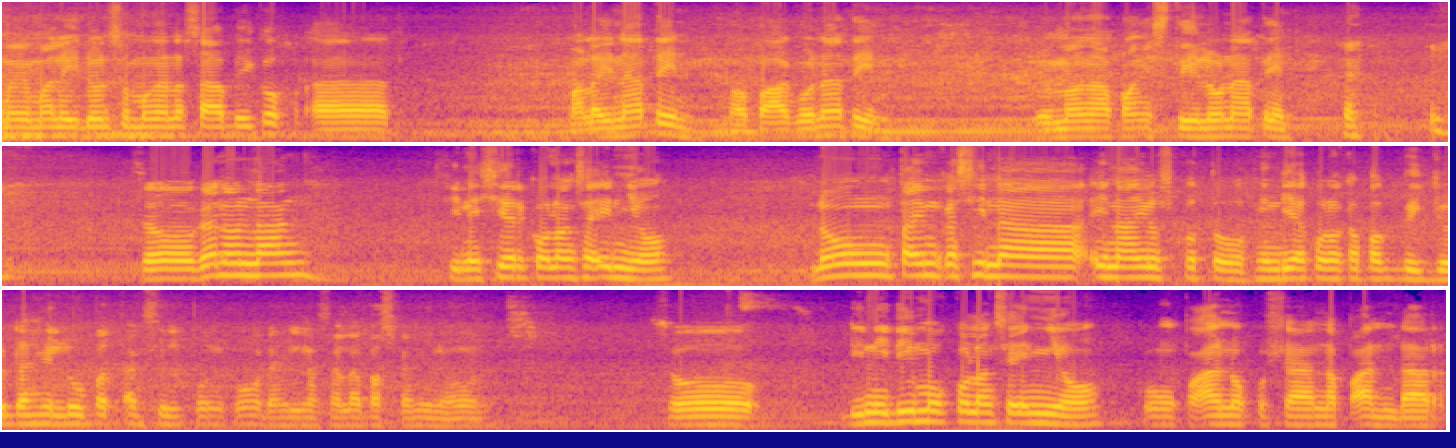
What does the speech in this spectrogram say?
may mali doon sa mga nasabi ko at malay natin, mabago natin yung mga pang estilo natin. so, ganun lang. Sinishare ko lang sa inyo. Nung time kasi na inayos ko to, hindi ako nakapag-video dahil lubat ang cellphone ko dahil nasa labas kami noon. So, dinidimo ko lang sa inyo kung paano ko siya napaandar,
